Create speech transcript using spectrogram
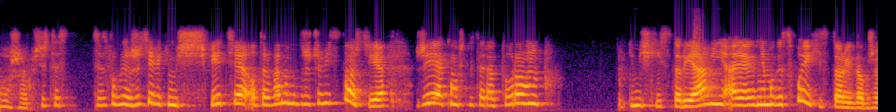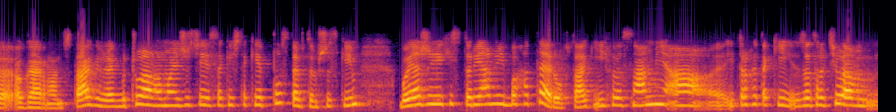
Boże, przecież to jest, to jest w ogóle życie w jakimś świecie oderwanym od rzeczywistości. Ja żyję jakąś literaturą, jakimiś historiami, a ja nie mogę swojej historii dobrze ogarnąć, tak? Że jakby czułam, że moje życie jest jakieś takie puste w tym wszystkim, bo ja żyję historiami bohaterów, tak? I ich losami, a i trochę taki zatraciłam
